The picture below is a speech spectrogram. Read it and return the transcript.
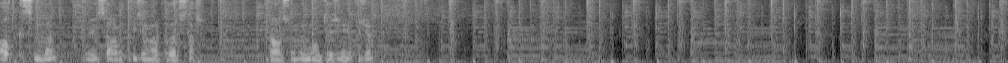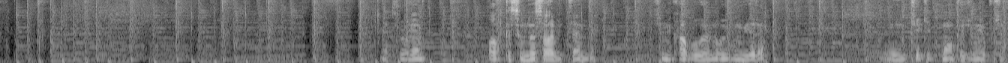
alt kısımdan şuraya sabitleyeceğim arkadaşlar. Daha sonra montajını yapacağım. Evet, rolem alt kısımda sabitlendi. Şimdi kablolarını uygun bir yere e, çekip montajını yapacağım.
